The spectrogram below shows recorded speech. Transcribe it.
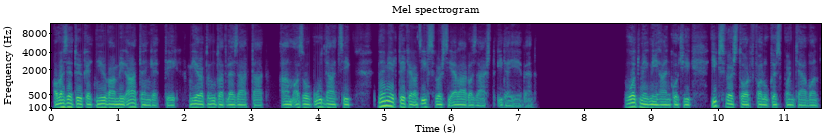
A vezetőket nyilván még átengedték, mielőtt az utat lezárták, ám azok úgy látszik, nem érték el az x elágazást idejében. Volt még néhány kocsi x falu központjában,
